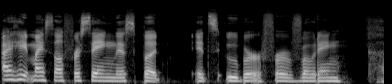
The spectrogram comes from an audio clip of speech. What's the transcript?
I hate myself for saying this, but it's Uber for voting.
